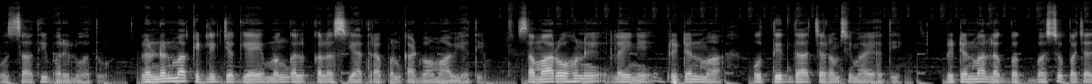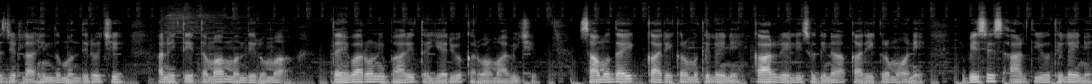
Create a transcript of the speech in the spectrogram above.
ઉત્સાહથી ભરેલું હતું. લંડનમાં કેટલીક જગ્યાએ મંગલ કલશ યાત્રા પણ કાઢવામાં આવી હતી. સમારોહને લઈને બ્રિટનમાં ઉત્તેજના ચરમસીમાએ હતી. બ્રિટનમાં લગભગ બસો પચાસ જેટલા હિન્દુ મંદિરો છે અને તે તમામ મંદિરોમાં તહેવારોની ભારે તૈયારીઓ કરવામાં આવી છે. સામુદાયિક કાર્યક્રમોથી લઈને કાર રેલી સુધીના કાર્યક્રમો અને વિશેષ આરતીઓથી લઈને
